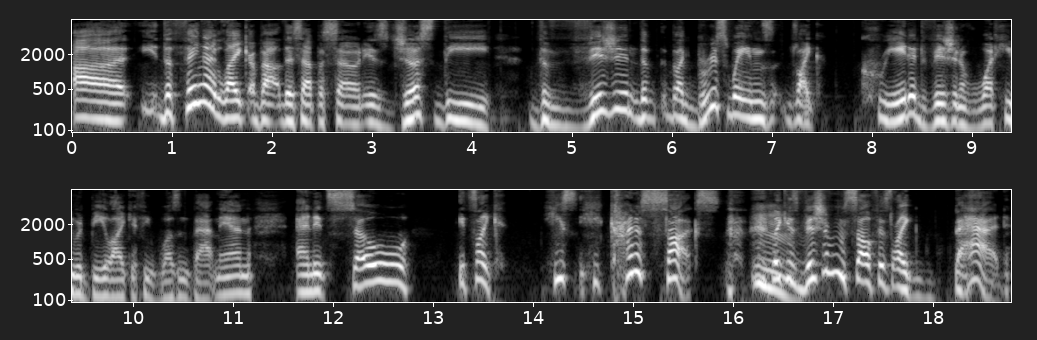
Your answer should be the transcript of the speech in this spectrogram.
uh the thing I like about this episode is just the the vision the like Bruce Wayne's like created vision of what he would be like if he wasn't Batman and it's so it's like he's he kind of sucks. like his vision of himself is like bad.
